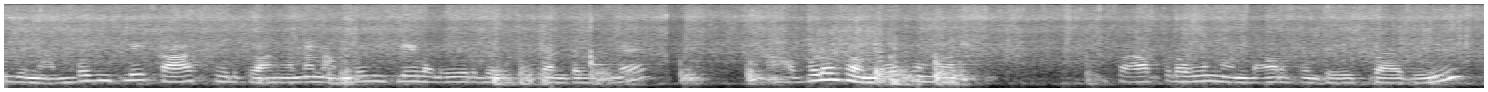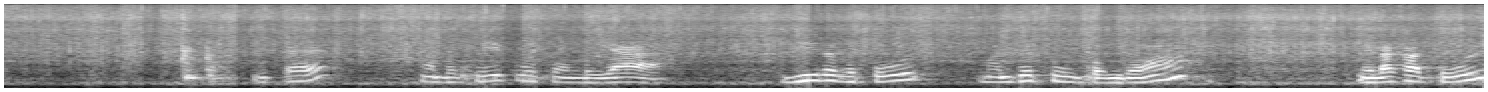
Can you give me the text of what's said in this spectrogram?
இது நம்ம வீட்டிலே காசு கொடுத்தாங்கன்னா நம்ம வீட்டிலே விளையிறத வச்சு பண்ணுறதுல அவ்வளோ சந்தோஷமாக இருக்கும். சாப்பிடவும் நல்லாயிருக்கும் டேஸ்ட்டாக அது. இப்போ நம்ம சேர்த்து வச்சோம் இல்லையா? ஜீரகத்தூள் மஞ்சத்தூள் கொஞ்சம் மிளகாத்தூள்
